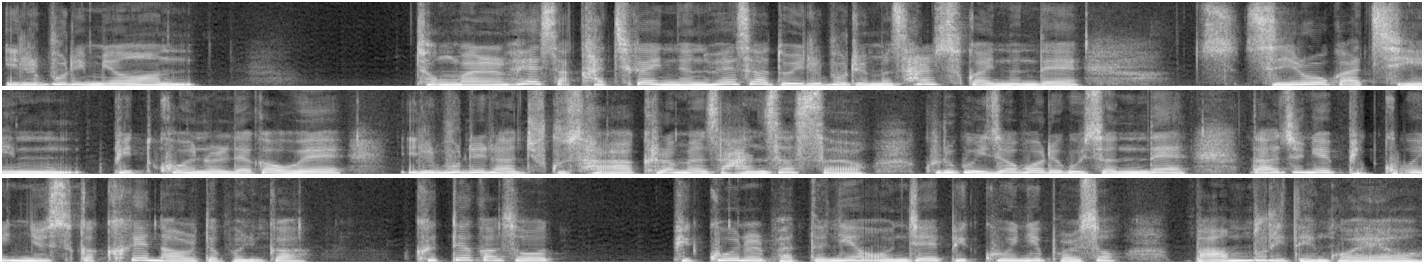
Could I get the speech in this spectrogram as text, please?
일불이면 정말 회사, 가치가 있는 회사도 일불이면 살 수가 있는데, 지로 가치인 비트코인을 내가 왜 일불이나 주고 사? 그러면서 안 샀어요. 그리고 잊어버리고 있었는데, 나중에 비트코인 뉴스가 크게 나올 때 보니까, 그때 가서 비트코인을 봤더니 언제 비트코인이 벌써 만불이 된 거예요.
